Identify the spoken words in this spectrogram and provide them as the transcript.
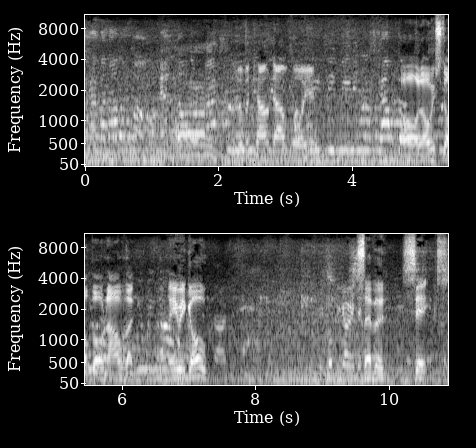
have another one. Another Another countdown for you. completely meaningless countdown. Oh no, we stopped though now. Like, here we go. We could be going to Seven, six,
